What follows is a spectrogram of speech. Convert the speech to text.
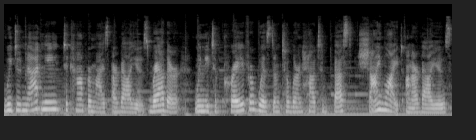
We do not need to compromise our values. Rather, we need to pray for wisdom to learn how to best shine light on our values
